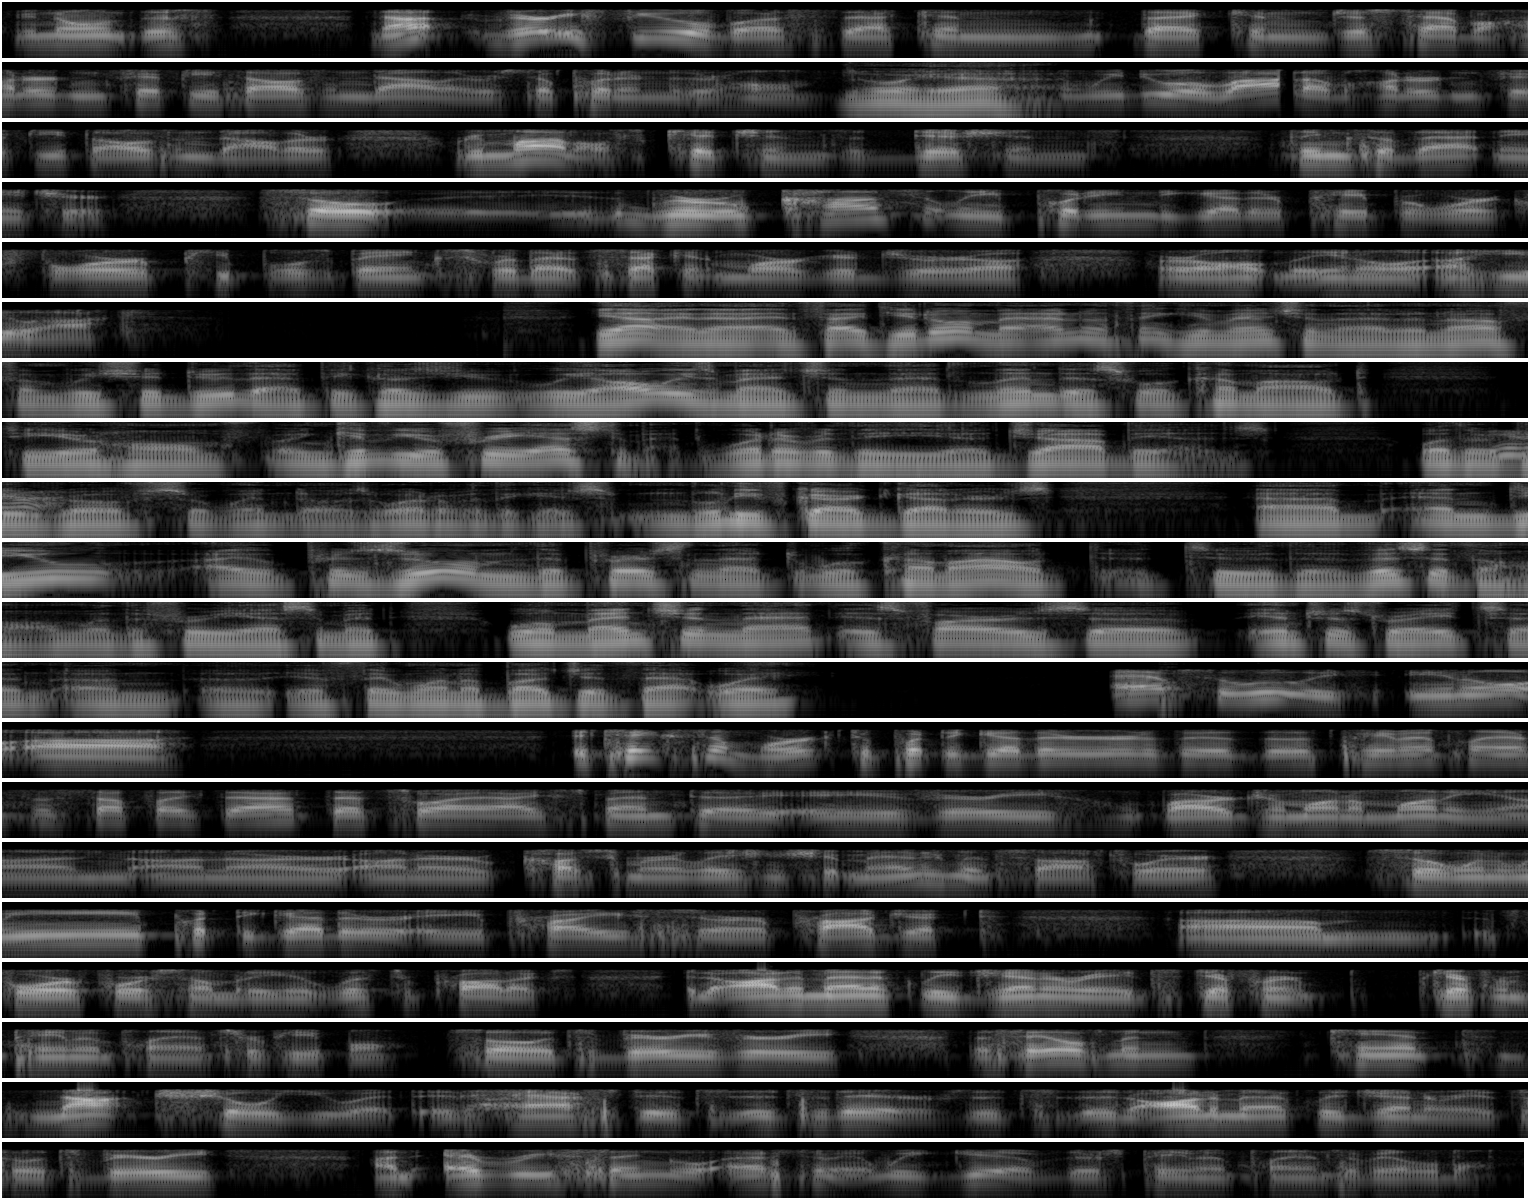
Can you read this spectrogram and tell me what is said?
You know, there's not very few of us that can that can just have $150,000 to put into their home Oh, yeah. and we do a lot of $150,000 remodels, kitchens, additions, things of that nature. So uh, we're constantly putting together paperwork for people's banks for that second mortgage or a or a, you know a HELOC. Yeah, and uh, in fact, you don't. I don't think you mentioned that enough, and we should do that because you. We always mention that Lindus will come out to your home and give you a free estimate, whatever the uh, job is, whether it Yeah. be roofs or windows, whatever the case, leaf guard gutters. Um, and do you? I presume the person that will come out to the visit the home with a free estimate will mention that as far as uh, interest rates and on uh, if they want to budget that way. Absolutely. You know, uh it takes some work to put together the the payment plans and stuff like that. That's why I spent a, a very large amount of money on on our on our customer relationship management software. So when we put together a price or a project um, for for somebody, a list of products, it automatically generates different different payment plans for people. So it's very very the salesman can't not show you it. It has to. It's it's theirs. It's it automatically generates. So it's very on every single estimate we give. There's payment plans available.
